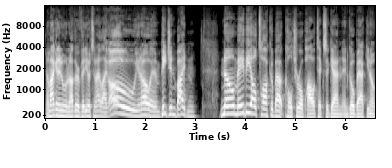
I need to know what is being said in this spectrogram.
Am I going to do another video tonight like, oh, you know, impeaching Biden? No, maybe I'll talk about cultural politics again and go back. You know,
